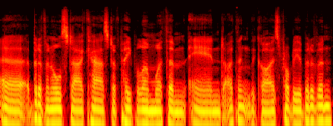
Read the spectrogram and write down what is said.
uh, a bit of an all star cast of people in with him, and I think the guy's probably a bit of an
